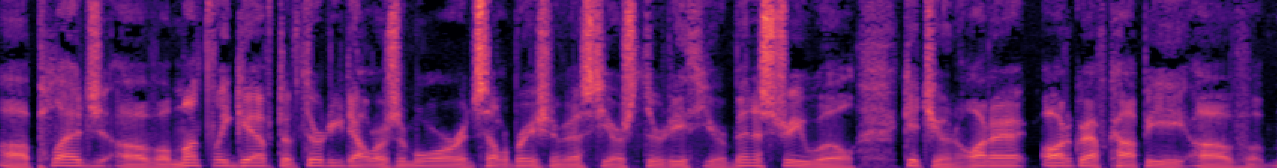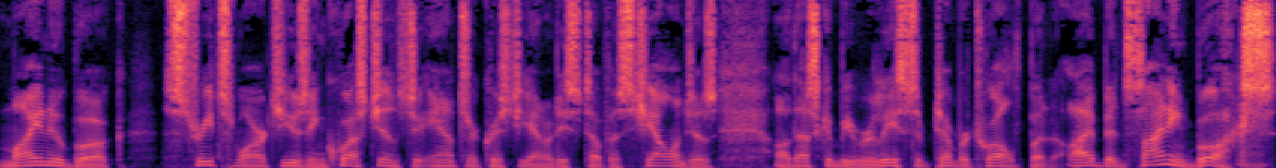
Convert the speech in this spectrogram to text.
a pledge of a monthly gift of $30 or more in celebration of STR's 30th year ministry. Will get you an auto, autographed copy of my new book, Street Smarts Using Questions to Answer Christianity's Toughest Challenges. Uh, that's going to be released September 12th, but I've been signing books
